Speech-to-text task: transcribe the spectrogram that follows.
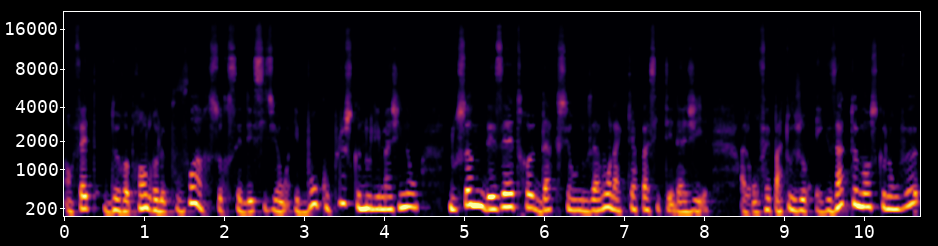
en fait de reprendre le pouvoir sur ses décisions et beaucoup plus que nous l'imaginons. Nous sommes des êtres d'action, nous avons la capacité d'agir. Alors on ne fait pas toujours exactement ce que l'on veut,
